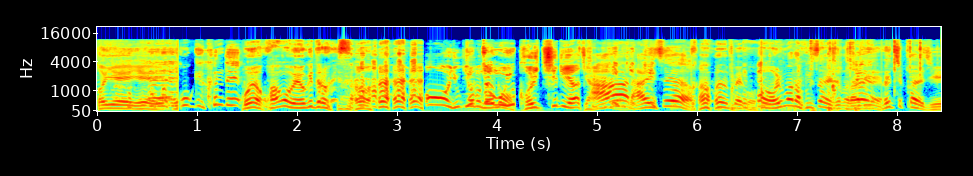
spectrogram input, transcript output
어, 예, 예. 꽃게 큰데? 뭐야, 광어 왜 여기 들어가 있어? 어, 6.5 넘어. 거의 7이야. 야, nice. 광어는 빼고. 어, 얼마나 불쌍해, 저거. 나중에 횟집 가야지.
